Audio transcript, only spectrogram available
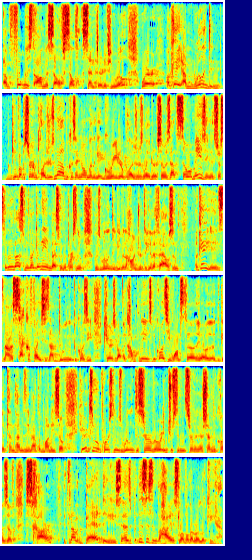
I'm focused on the self, self-centered, if you will, where, okay, I'm willing to give up certain pleasures now because I know I'm going to get greater pleasures later. So is that so amazing? It's just an investment, like any investment. The person who, who's willing to give in a hundred to get a thousand, okay, it's not a sacrifice. He's not doing it because he cares about the company. It's because he wants to, you know, get 10 times the amount of money. So here too, a person who's willing to serve or interested in serving Hashem because of schar, it's not a bad bad thing, he says, but this isn't the highest level that we're looking at.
